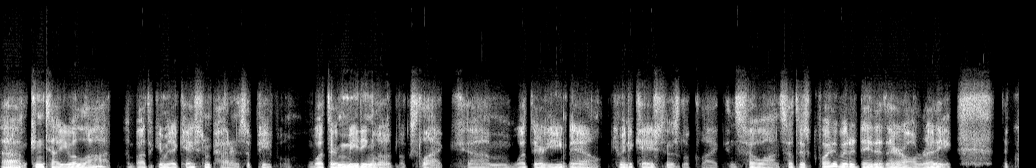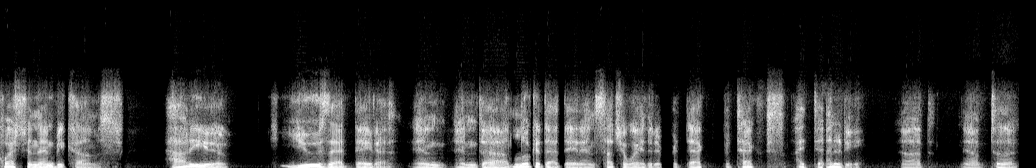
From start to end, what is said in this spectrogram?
uh, can tell you a lot about the communication patterns of people, what their meeting load looks like, um, what their email communications look like, and so on. So there's quite a bit of data there already. The question then becomes, how do you use that data and and uh, look at that data in such a way that it protect, protects identity uh, you know, to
